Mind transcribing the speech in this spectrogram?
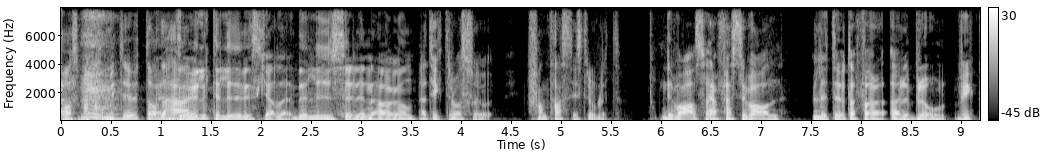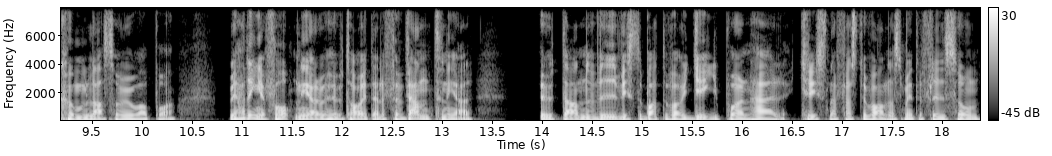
vad som har kommit ut av det Du är här. lite lyrisk, Kalle. Det lyser i dina ögon. Jag tyckte det var så fantastiskt roligt. Det var alltså en festival lite utanför Örebro, vid Kumla, som vi var på. Vi hade inga förhoppningar överhuvudtaget, eller förväntningar. Utan vi visste bara att det var gig på den här kristna festivalen som heter Frizon.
